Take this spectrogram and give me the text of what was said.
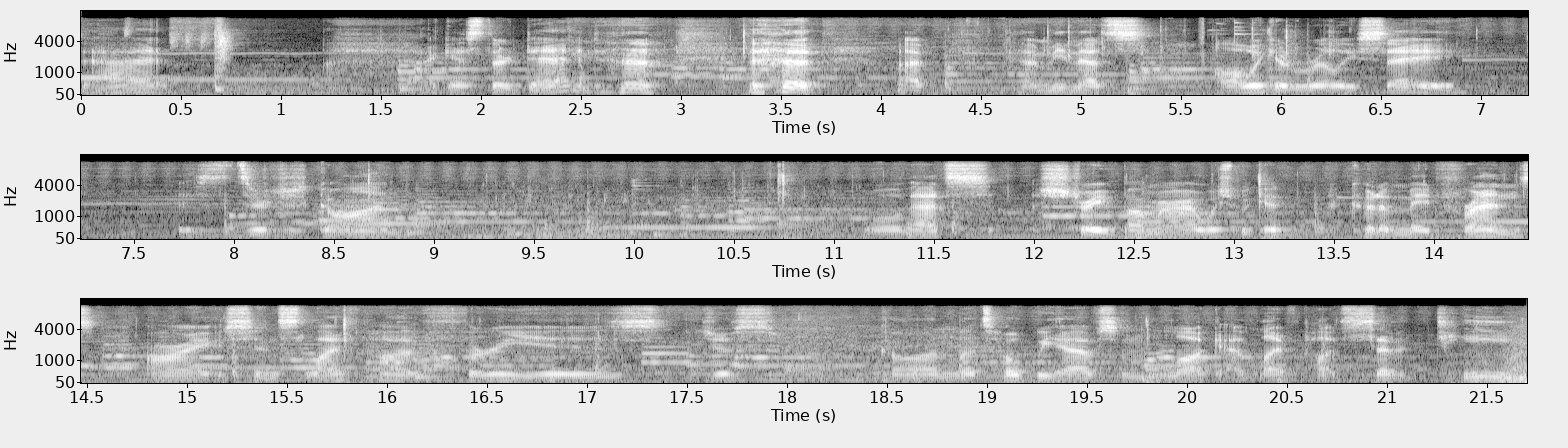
that I guess they're dead. I, I mean that's all we could really say is they're just gone. Well, that's a straight bummer. I wish we could could have made friends. All right, since Life Pod 3 is just gone, let's hope we have some luck at Life Pod 17.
